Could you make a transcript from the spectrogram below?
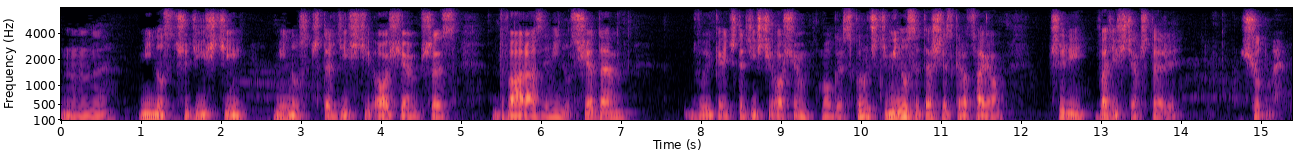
mm, minus 30 minus 48 przez 2 razy minus 7. Dwójkę i 48 mogę skrócić. Minusy też się skracają, czyli 24 siódme.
